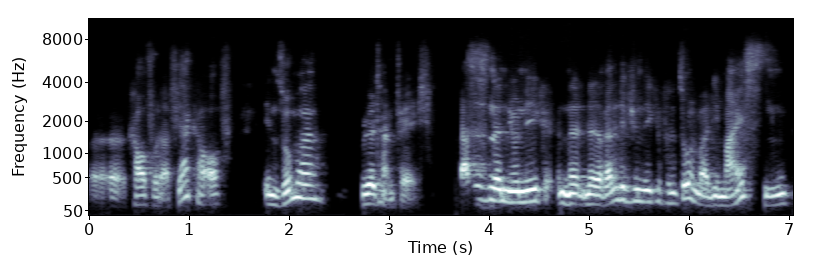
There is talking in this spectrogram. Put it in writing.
äh, Kauf oder Verkauf in Summe realtime-fähig das ist eine, unique, eine, eine, relativ unique Position, weil die meisten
